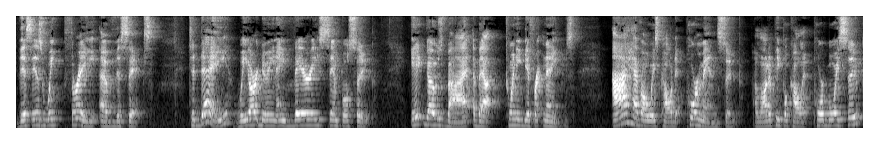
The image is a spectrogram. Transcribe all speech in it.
This is week three of the six. Today, we are doing a very simple soup. It goes by about 20 different names. I have always called it poor man's soup. A lot of people call it poor boy soup.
